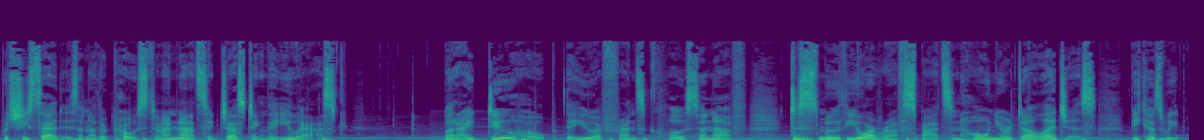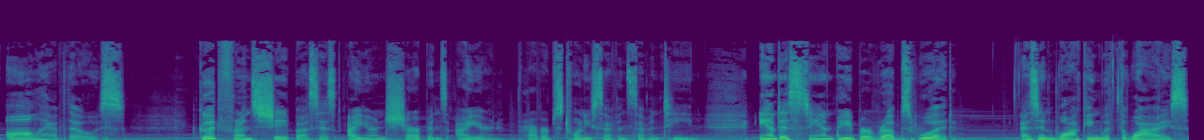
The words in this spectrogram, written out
What she said is another post, and I'm not suggesting that you ask. But I do hope that you have friends close enough to smooth your rough spots and hone your dull edges, because we all have those. Good friends shape us as iron sharpens iron, Proverbs 27 17, and as sandpaper rubs wood, as in walking with the wise,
